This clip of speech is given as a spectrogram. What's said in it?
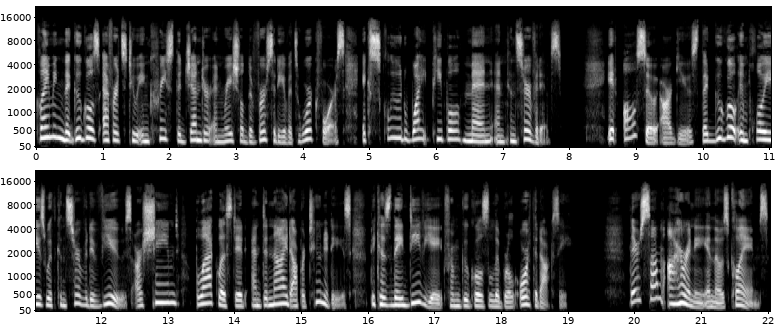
claiming that Google's efforts to increase the gender and racial diversity of its workforce exclude white people, men, and conservatives. It also argues that Google employees with conservative views are shamed, blacklisted, and denied opportunities because they deviate from Google's liberal orthodoxy. There's some irony in those claims.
